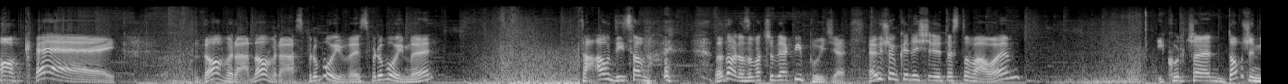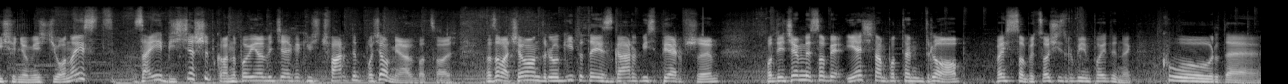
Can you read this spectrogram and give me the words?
okej! Okay. Dobra, dobra, spróbujmy, spróbujmy. Ta audica... No dobra, zobaczymy jak mi pójdzie. Ja już ją kiedyś y, testowałem. I kurczę, dobrze mi się nią jeździło. Ona jest zajebiście szybko. Ona powinna być jak jakimś czwartym poziomie albo coś. No zobacz, ja mam drugi, tutaj jest Garbi z pierwszym. Podjedziemy sobie, jedź tam po ten drop. Weź sobie coś i zrobimy pojedynek. Kurde.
